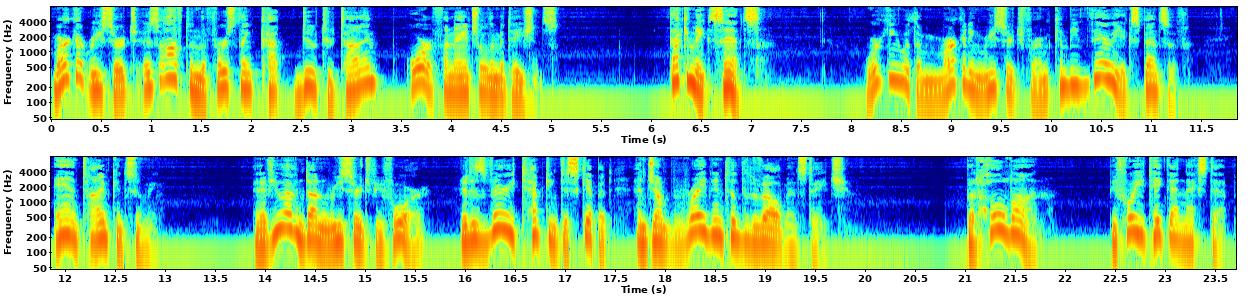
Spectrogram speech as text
market research is often the first thing cut due to time or financial limitations. That can make sense working with a marketing research firm can be very expensive and time consuming. And if you haven't done research before, it is very tempting to skip it and jump right into the development stage. But hold on. Before you take that next step,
